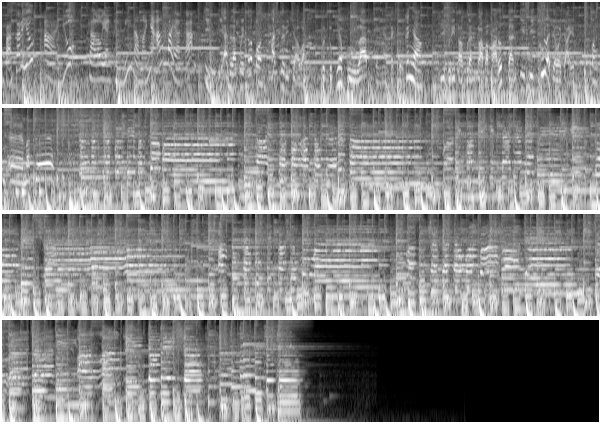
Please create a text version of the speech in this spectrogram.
Jajanan pasar yuk. Ayo, kalau yang ini namanya apa ya kak? Ini adalah kue klepon khas dari Jawa. Bentuknya bulat dengan tekstur kenyal, diberi taburan kelapa parut dan isi gula Jawa cair. Pasti enak deh.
